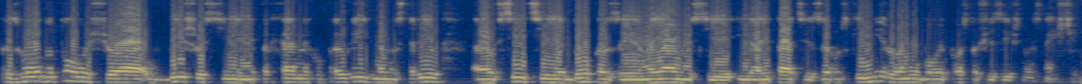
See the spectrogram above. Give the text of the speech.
призвело до того, що в більшості єпархіальних управлінь монастирів всі ці докази наявності і агітації за руський мір вони були просто фізично знищені.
